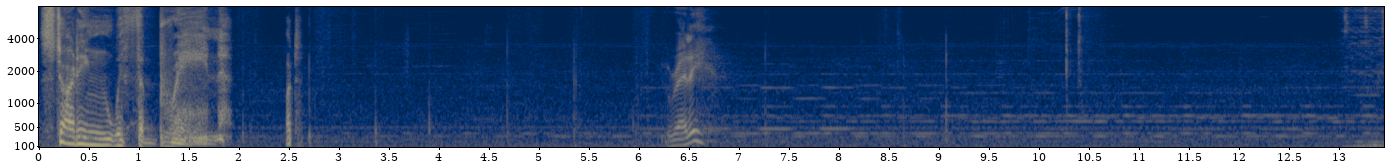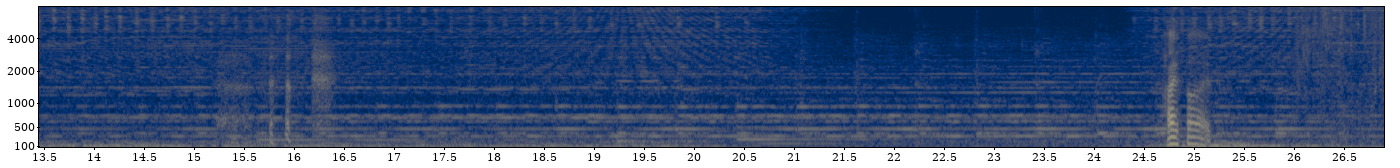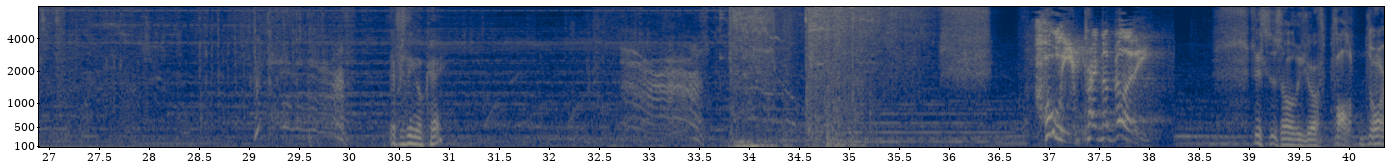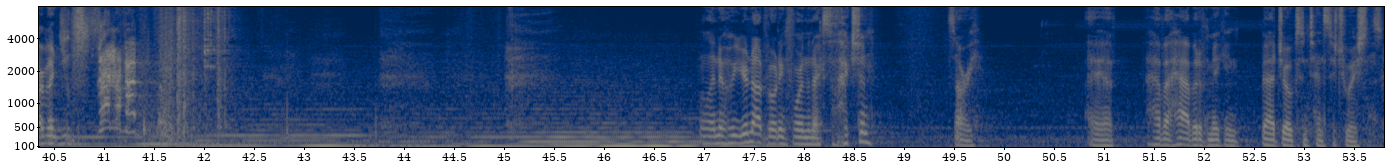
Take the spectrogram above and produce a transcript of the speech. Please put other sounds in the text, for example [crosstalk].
Starting with the brain. What? Ready? High five. Everything okay? Holy impregnability! This is all your fault, Norman, you son of a... Well, I know who you're not voting for in the next election. Sorry. I uh, have a habit of making bad jokes in tense situations.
